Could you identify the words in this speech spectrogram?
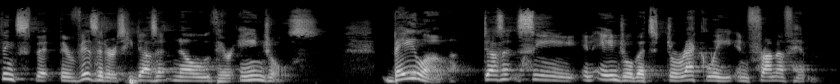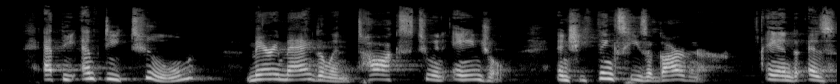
thinks that they're visitors. He doesn't know they're angels. Balaam doesn't see an angel that's directly in front of him. At the empty tomb, Mary Magdalene talks to an angel and she thinks he's a gardener. And as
